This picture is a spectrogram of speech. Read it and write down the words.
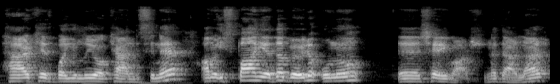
herkes bayılıyor kendisine. Ama İspanya'da böyle onu e, şey var, ne derler?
